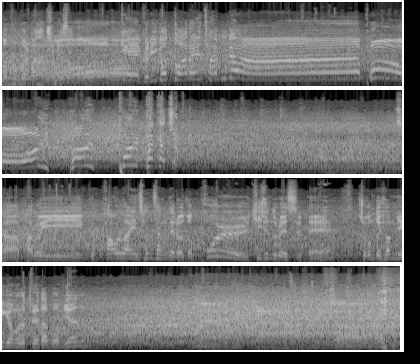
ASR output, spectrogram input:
높은 볼 받아치면서 어. 높게 그리고 또 하나의 타구가 볼! 볼! 볼 바깥쪽! 자, 바로 이 그 파울라인 선상대로죠. 폴 기준으로 했을 때 조금 더 현미경으로 들여다보면 네. 자,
